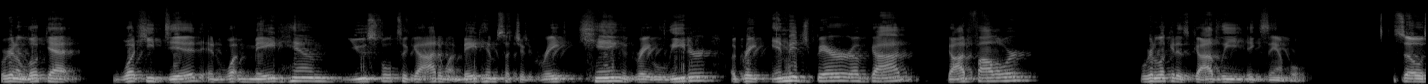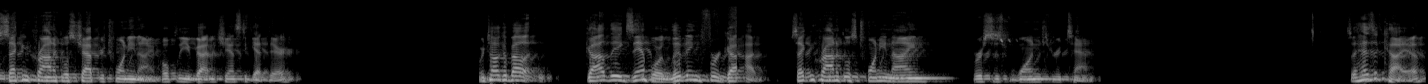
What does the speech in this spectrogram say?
We're going to look at what he did and what made him useful to God and what made him such a great king, a great leader, a great image bearer of God, God follower. We're going to look at his godly example. So, Second Chronicles chapter 29. Hopefully, you've gotten a chance to get there. We talk about godly example or living for God. Second Chronicles 29, verses 1 through 10. So Hezekiah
